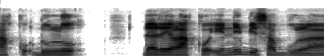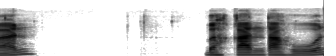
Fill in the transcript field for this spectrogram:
Laku dulu. Dari laku ini bisa bulan, bahkan tahun,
